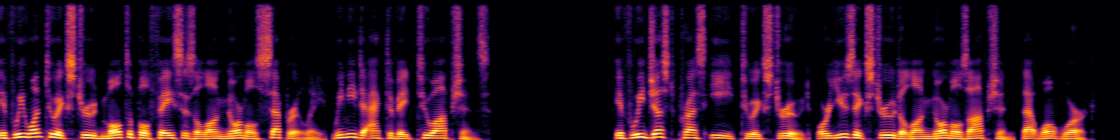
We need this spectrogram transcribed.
If we want to extrude multiple faces along normals separately, we need to activate two options. If we just press E to extrude, or use extrude along normals option, that won't work.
